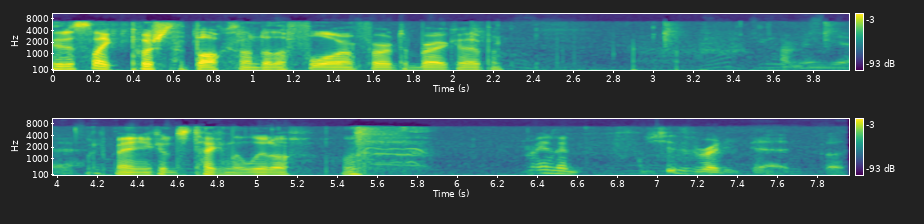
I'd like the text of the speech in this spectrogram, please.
You just like push the box onto the floor and for it to break open. I mean, yeah. Like, man, you could just taken the lid off. I mean, she's already dead, but.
